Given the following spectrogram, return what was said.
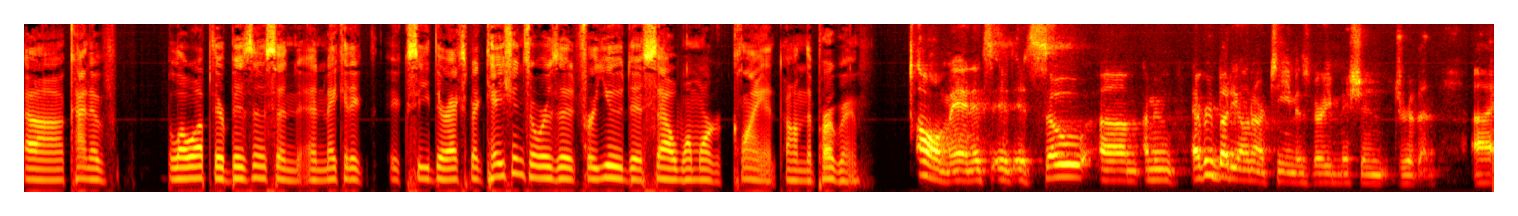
uh, kind of blow up their business and, and make it exceed their expectations, or is it for you to sell one more client on the program? Oh man, it's it, it's so. Um, I mean, everybody on our team is very mission driven. Uh,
